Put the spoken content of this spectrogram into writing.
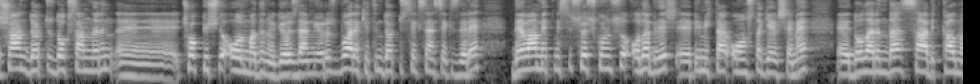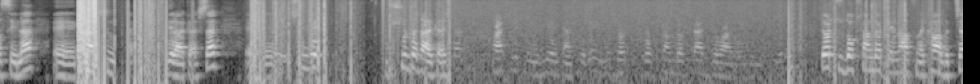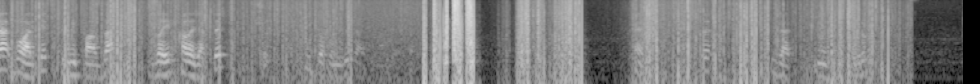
şu an 490'ların çok güçlü olmadığını gözlemliyoruz. Bu hareketin 488'lere devam etmesi söz konusu olabilir. E, bir miktar onsta gevşeme e, dolarında sabit kalmasıyla e, karşında arkadaşlar. E, şimdi şurada da arkadaşlar takip etmemiz gereken seviye 494'ler civarı olduğunu düşünüyorum. 494'lerin altında kaldıkça bu hareket günlük bazda zayıf kalacaktır. Şu mikrofonu düzelttim. Evet. Güzel istiyorum.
